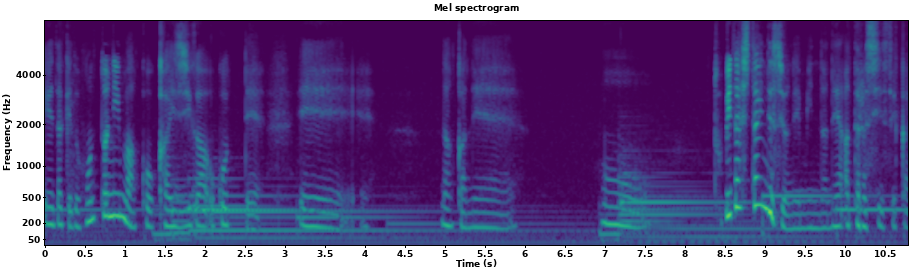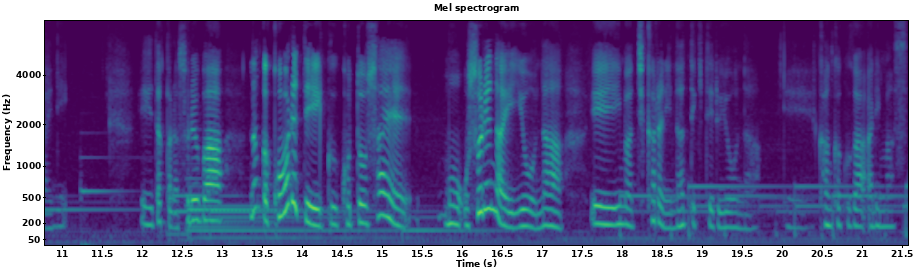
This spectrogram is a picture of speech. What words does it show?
えー、だけど本当に今こう開示が起こって、えー、なんかねもう飛び出したいんですよねみんなね新しい世界に。えー、だからそれはなんか壊れていくことさえも恐れないような、えー、今力になってきてるような、えー、感覚があります。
